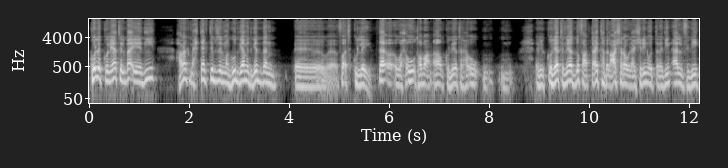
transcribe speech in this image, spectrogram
كل الكليات الباقية دي حضرتك محتاج تبذل مجهود جامد جدا آه، في وقت الكلية. وحقوق طبعا. آه كليه الحقوق. الكليات اللي هي الدفعة بتاعتها بال10 وال20 وال30 ألف دي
